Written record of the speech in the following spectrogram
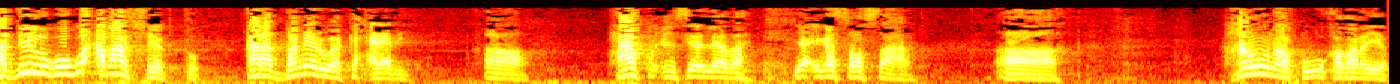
haddii lagugu abaal sheegto qaradameer waa ka xaraar yahay xaa ku cunsiyaad leedahay yaa iga soo saara. Xanuunaa kugu qabanaya.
